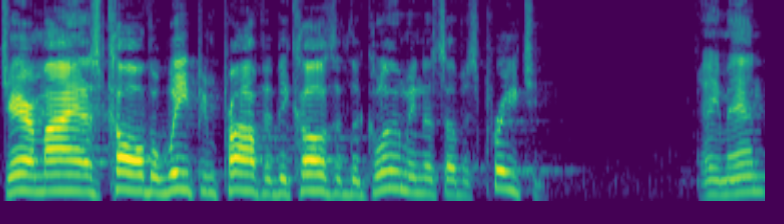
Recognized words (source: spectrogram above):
Jeremiah is called the weeping prophet because of the gloominess of his preaching. Amen.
